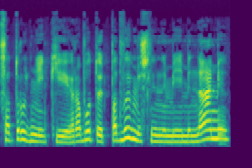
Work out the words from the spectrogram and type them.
сотрудники работают под вымышленными именами,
